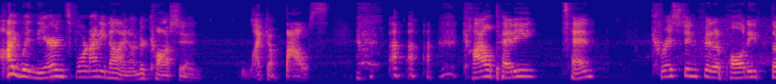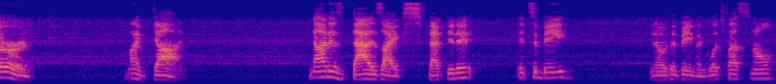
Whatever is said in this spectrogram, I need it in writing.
I win the Aaron's 499 under caution. Like a bouse. Kyle Petty, 10th. Christian Fittipaldi, 3rd. My God. Not as bad as I expected it it to be. You know, with it being a glitch fest and all.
